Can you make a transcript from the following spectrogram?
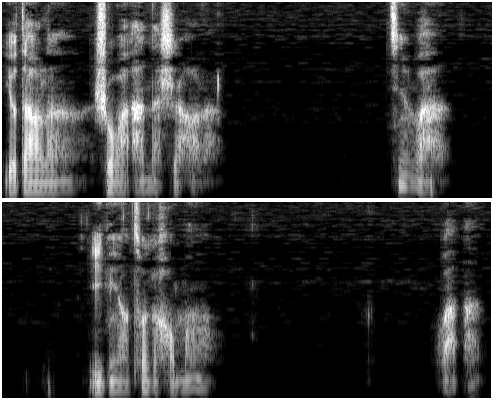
又到了说晚安的时候了。今晚一定要做个好梦哦。晚安。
